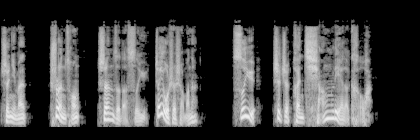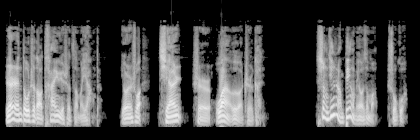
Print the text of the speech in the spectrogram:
使你们顺从身子的私欲。这又是什么呢？私欲是指很强烈的渴望。人人都知道贪欲是怎么样的。有人说钱是万恶之根，圣经上并没有这么说过。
